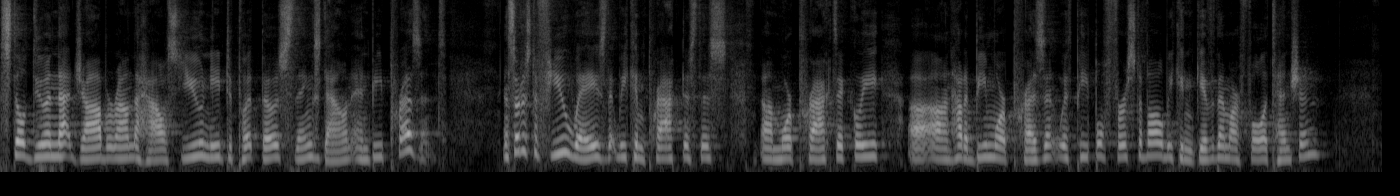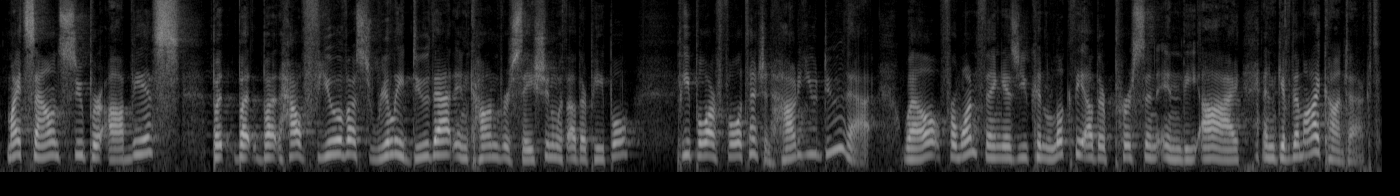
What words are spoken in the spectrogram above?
still doing that job around the house. You need to put those things down and be present. And so, just a few ways that we can practice this uh, more practically uh, on how to be more present with people. First of all, we can give them our full attention. Might sound super obvious, but, but, but how few of us really do that in conversation with other people. People are full attention. How do you do that? Well, for one thing, is you can look the other person in the eye and give them eye contact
